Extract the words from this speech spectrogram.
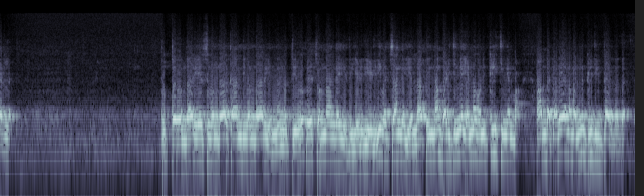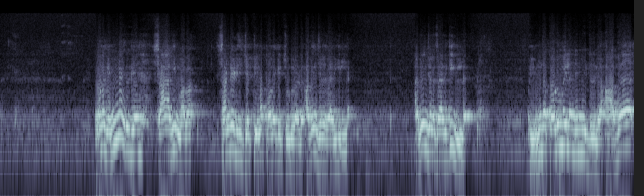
ஏறல. புத்தர் வந்தார் இயேசு வந்தார் காந்தி வந்தார் என்னென்னத்தையோ பேர் சொன்னாங்க இது எழுதி எழுதி வச்சாங்க. எல்லாத்தையும் தான் படிச்சீங்க என்ன பண்ணி கிழிச்சிங்கம்மா. அந்த கதையை நம்ம இன்னும் கிழிச்சுக்கிட்டு தான் இருக்கிறத. உனக்கு என்ன இருக்கு? சாதி மதம். சண்டை அடிச்சு செத்தினா புதைக்க சுடுகாடு. அதுவும் சில சாதிக்கு இல்ல. அதுவும் சில சாதிக்கு இல்ல. இந்த கொடுமையில நின்றுட்டு இருக்க அத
